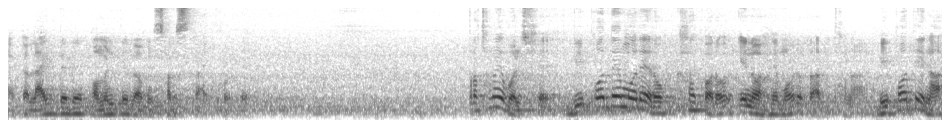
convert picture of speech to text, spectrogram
একটা লাইক দেবে কমেন্ট দেবে এবং সাবস্ক্রাইব করবে। প্রথমে বলছে, বিপদে মোরে রক্ষা করো, এ নহে মোর প্রার্থনা। বিপদে না,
